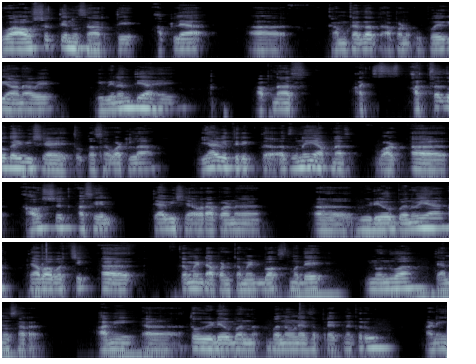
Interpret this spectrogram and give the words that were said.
व आवश्यकतेनुसार ते आपल्या कामकाजात आपण उपयोगी आणावे ही विनंती आहे. आपणास आज आजचा जो काही विषय आहे तो कसा वाटला? या व्यतिरिक्त अजूनही आपणास वाट आवश्यक असेल त्या विषयावर आपण व्हिडिओ बनवूया. त्याबाबतची कमेंट आपण कमेंट बॉक्समध्ये नोंदवा. त्यानुसार आम्ही तो व्हिडिओ बन बनवण्याचा प्रयत्न करू. आणि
